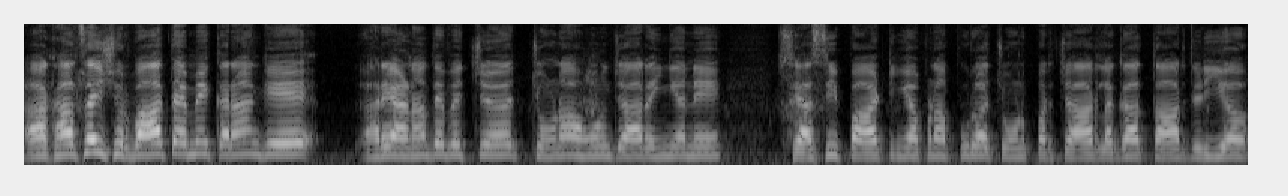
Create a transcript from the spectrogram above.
ਆ ਖਾਲਸਾ ਜੀ ਸ਼ੁਰੂਆਤ ਐਵੇਂ ਕਰਾਂਗੇ। ਹਰਿਆਣਾ ਦੇ ਵਿੱਚ ਚੋਣਾਂ ਹੋਣ ਜਾ ਰਹੀਆਂ ਨੇ। ਸਿਆਸੀ ਪਾਰਟੀਆਂ ਆਪਣਾ ਪੂਰਾ ਚੋਣ ਪ੍ਰਚਾਰ ਲਗਾਤਾਰ ਜਿਹੜੀ ਆ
